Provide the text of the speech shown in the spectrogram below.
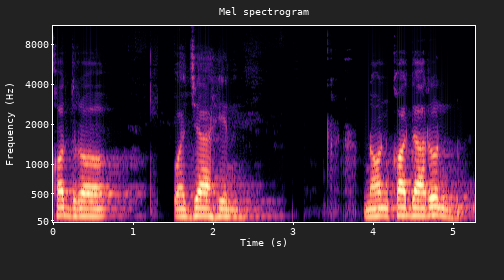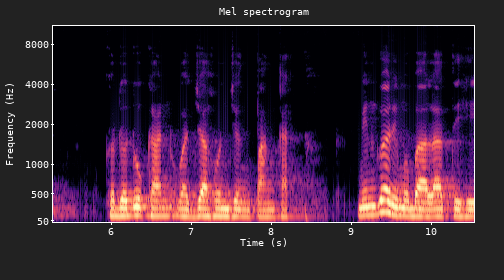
Qadra wajahin non qadarun kedudukan wajahun jeung pangkat. Min guari mubalatihi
